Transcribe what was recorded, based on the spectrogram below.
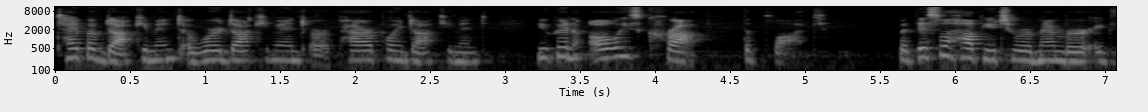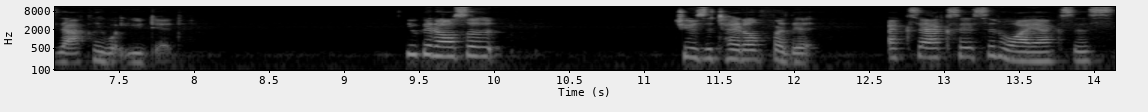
type of document, a Word document or a PowerPoint document, you can always crop the plot, but this will help you to remember exactly what you did. You can also choose a title for the x-axis and y-axis,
